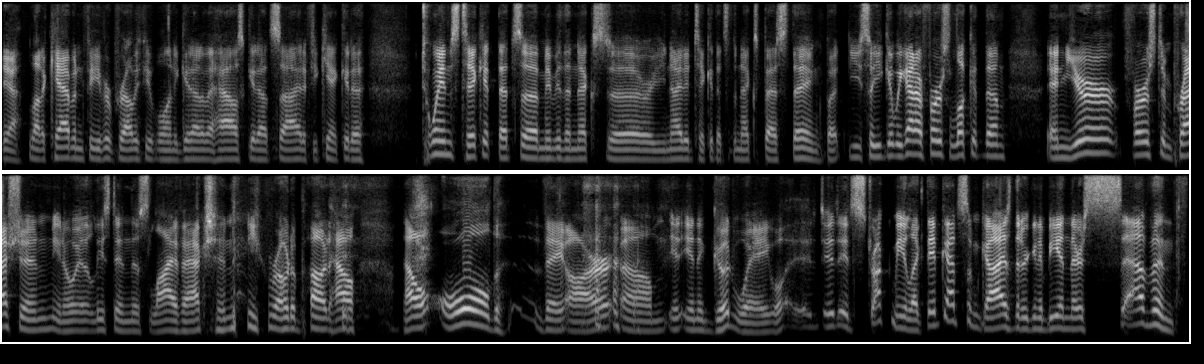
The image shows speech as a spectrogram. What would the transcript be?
Yeah. A lot of cabin fever. Probably people want to get out of the house, get outside. If you can't get a, Twins ticket. That's uh, maybe the next uh, or United ticket. That's the next best thing. But you, so you get we got our first look at them, and your first impression, you know, at least in this live action, you wrote about how how old they are um, in, in, a good way. Well, it, it, it struck me like they've got some guys that are going to be in their seventh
